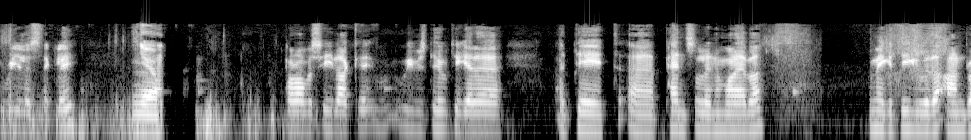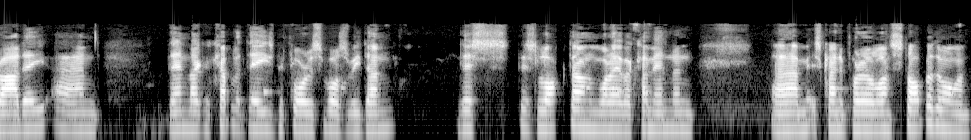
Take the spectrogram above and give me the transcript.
realistically. Yeah. But obviously, like we was due to get a a date, uh, pencil in and whatever, to make a deal with Andrade, and then like a couple of days before it was supposed to be done, this this lockdown and whatever come in, and um, it's kind of put it all on stop at the moment.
